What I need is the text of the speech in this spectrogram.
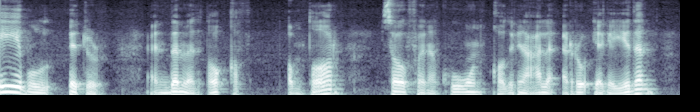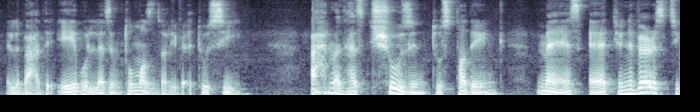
able better. عندما تتوقف أمطار سوف نكون قادرين على الرؤية جيدا. اللي بعد able لازم تو مصدر يبقى to see. أحمد has chosen to studying. Math at university.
